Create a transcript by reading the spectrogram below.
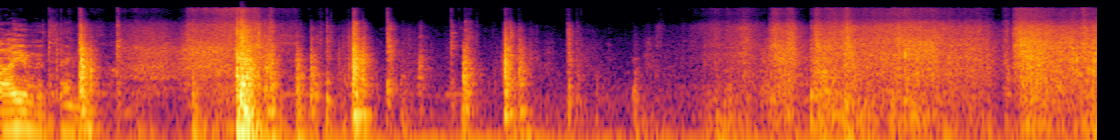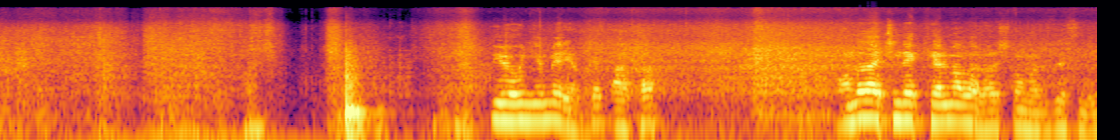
Daha iyi mi ben? Bir öğün veriyorum tek arka. Onda da içindeki kelmalar var işte onlar düzelsin diye.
